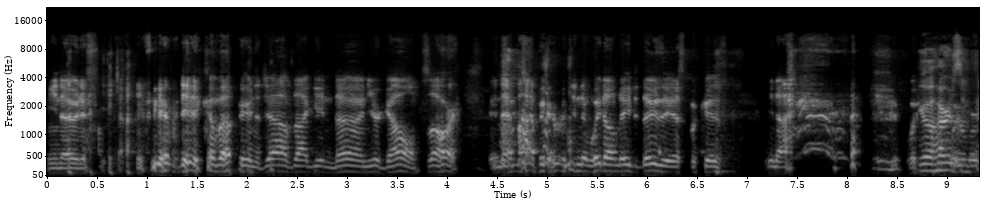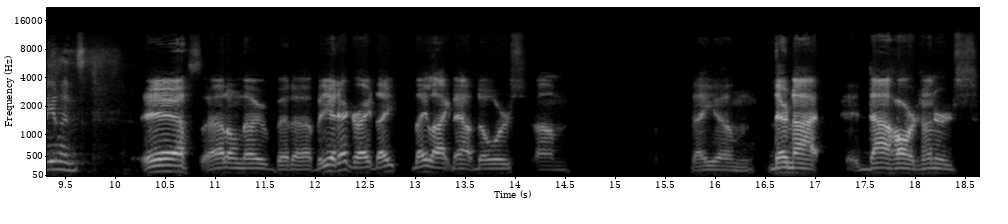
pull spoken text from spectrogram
You know, and if Yeah. if you ever did come up here and the job's not getting done, you're gone. Sorry. And that might be a reason that we don't need to do this because, you know, we, You'll hurt we some were- feelings. Yeah, so I don't know, but uh, but yeah, they're great. They they like the outdoors. Um, they um they're not diehard hunters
